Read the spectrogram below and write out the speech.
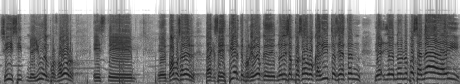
Sí, sí, me ayuden, por favor. Este, eh, vamos a ver, para que se despierten, porque veo que no les han pasado bocaditos, ya están, ya, no, no pasa nada ahí.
